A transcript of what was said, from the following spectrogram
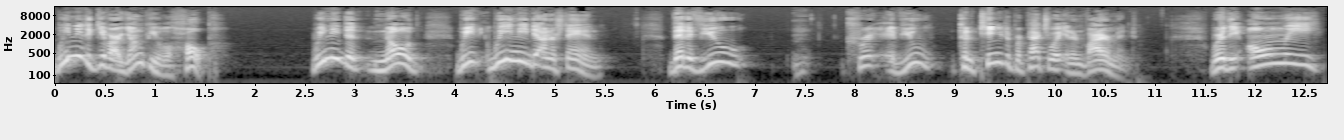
We need to give our young people hope we need to know we we need to understand that if you if you continue to perpetuate an environment where the only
